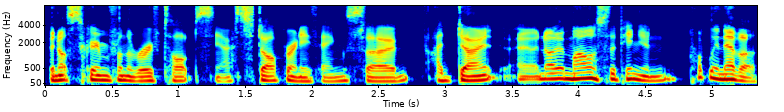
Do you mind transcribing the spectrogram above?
they're not screaming from the rooftops, you know, stop or anything. So I don't, uh, in my honest opinion, probably never.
